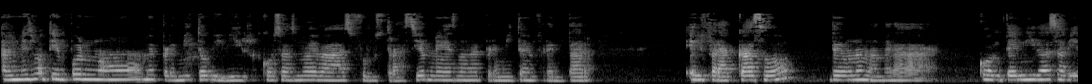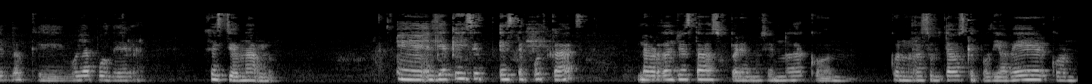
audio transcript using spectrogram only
al mismo tiempo no me permito vivir cosas nuevas, frustraciones, no me permito enfrentar el fracaso de una manera contenida sabiendo que voy a poder gestionarlo. Eh, el día que hice este podcast, la verdad yo estaba súper emocionada con, los resultados que podía ver, con,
